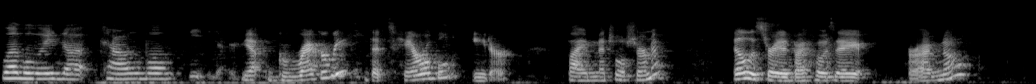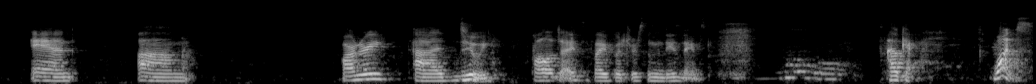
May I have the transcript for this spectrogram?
Gregory the Terrible Eater. Yep, Gregory the Terrible Eater by Mitchell Sharmat, illustrated by Jose Aruego and um, Henri uh, Dewey. Apologize if I butcher some of these names. Okay. Once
